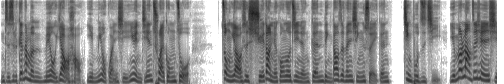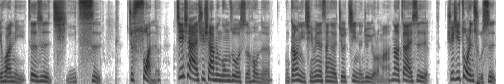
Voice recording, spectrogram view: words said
你只是跟他们没有要好也没有关系，因为你今天出来工作。重要是学到你的工作技能，跟领到这份薪水，跟进步自己，有没有让这些人喜欢你，这是其次，就算了。接下来去下份工作的时候呢，我刚刚你前面的三个就技能就有了嘛。那再来是学习做人处事，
